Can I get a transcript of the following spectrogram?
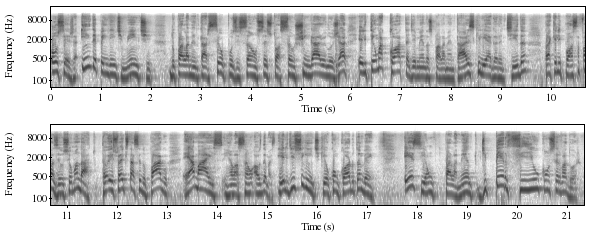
Ou seja, independentemente do parlamentar ser oposição, ser situação, xingar ou elogiar, ele tem uma cota de emendas parlamentares que lhe é garantida para que ele possa fazer o seu mandato. Então, isso aí que está sendo pago é a mais em relação aos demais. E ele disse o seguinte, que eu concordo também. Esse é um parlamento de perfil conservador.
